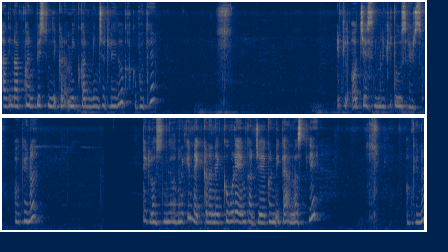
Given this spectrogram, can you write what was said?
అది నాకు కనిపిస్తుంది ఇక్కడ. మీకు కనిపించట్లేదు కాకపోతే. ఇట్లా వచ్చేసింది మనకి టూ సైడ్స్. ఓకేనా? ఇట్లా వస్తుంది కదా మనకి. నెక్ ఇక్కడ నెక్ కూడా ఏం కట్ చేయకండి క్యాన్వాస్కి. ఓకేనా?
